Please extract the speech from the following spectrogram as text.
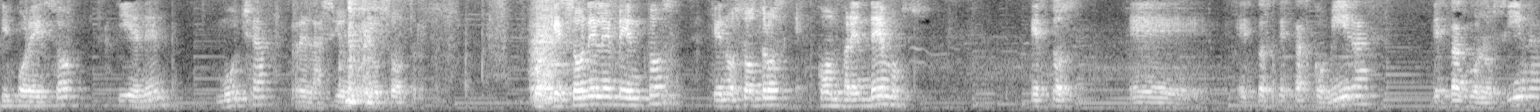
Y por eso tienen mucha relación con nosotros. Porque son elementos que nosotros comprendemos. Estos eh, estas comidas, estas golosinas.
